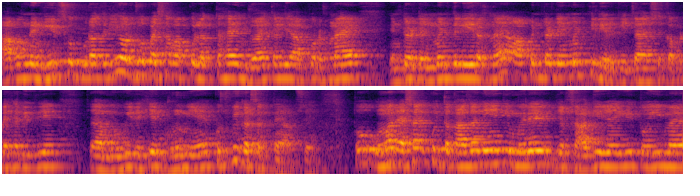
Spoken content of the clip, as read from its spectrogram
आप अपने नीड्स को पूरा करिए और जो पैसा आपको लगता है एंजॉय के लिए आपको रखना है इंटरटेनमेंट के लिए रखना है, आप इंटरटेनमेंट के लिए रखिए। चाहे से कपड़े खरीदिए, चाहे मूवी देखिए, घूमिए, कुछ भी कर सकते हैं आपसे। तो उम्र ऐसा कोई तकाजा नहीं है कि मेरे जब शादी हो जाएगी तो ही मैं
